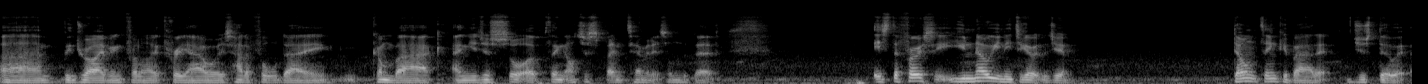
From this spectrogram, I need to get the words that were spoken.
um, been driving for like three hours, had a full day, come back, and you just sort of think, I'll just spend ten minutes on the bed it's the first you know you need to go to the gym. Don't think about it just do it.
